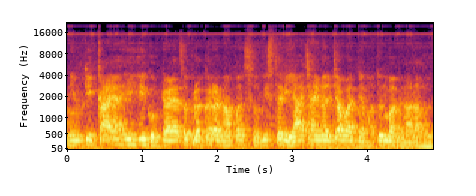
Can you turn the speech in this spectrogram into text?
नेमकी काय आहे हे घोटाळ्याचं प्रकरण आपण सविस्तर या चॅनलच्या माध्यमातून बघणार आहोत.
